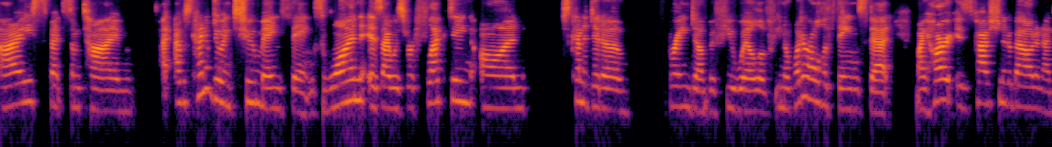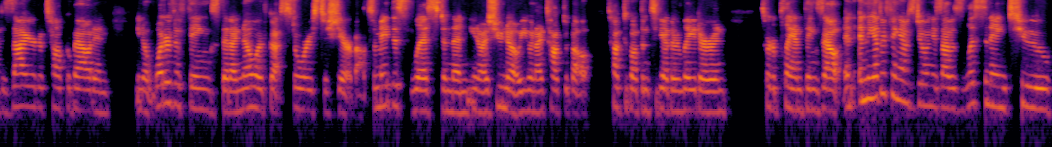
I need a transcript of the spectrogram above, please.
I spent some time, I, I, was kind of doing two main things. One is I was reflecting on, just kind of did a brain dump, if you will, of, you know, what are all the things that my heart is passionate about and I desire to talk about? And, you know, what are the things that I know I've got stories to share about? So I made this list. And then, you know, as you know, you and I talked about, talked about them together later and sort of planned things out. And, and the other thing I was doing is I was listening to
